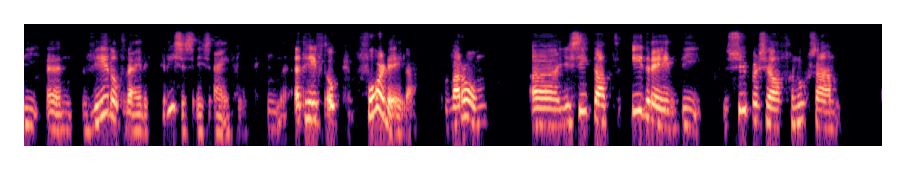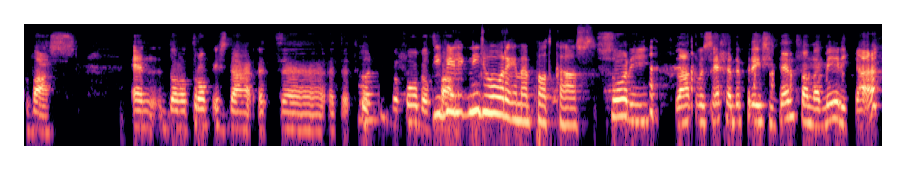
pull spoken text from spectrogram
die een wereldwijde crisis is eigenlijk. Het heeft ook voordelen. Waarom? Uh, je ziet dat iedereen die super zelfgenoegzaam was. En Donald Trump is daar het, uh, het, het ultieme voorbeeld Die van. wil ik niet horen in mijn podcast. Sorry, laten we zeggen de president van Amerika.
